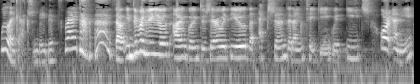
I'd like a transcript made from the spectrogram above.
we like action, baby, right? so in different videos, I'm going to share with you the action that I'm taking with each or any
